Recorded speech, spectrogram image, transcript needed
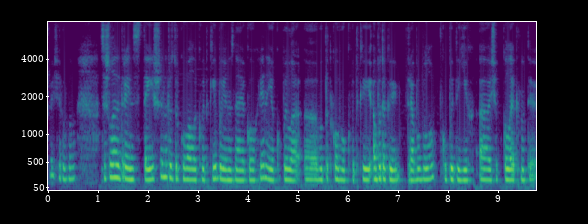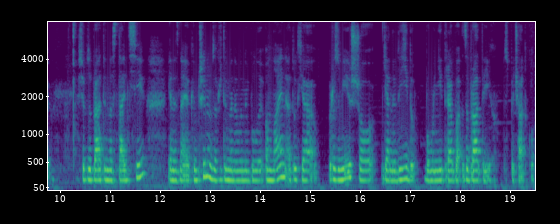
Що я ще робила? Зайшла на трейн стейшн, роздрукувала квитки, бо я не знаю, якого хрена. Я купила е, випадково квитки, або таки треба було купити їх, е, щоб колекнути, щоб забрати на станції. Я не знаю, яким чином завжди в мене вони були онлайн. А тут я розумію, що я не доїду, бо мені треба забрати їх спочатку.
